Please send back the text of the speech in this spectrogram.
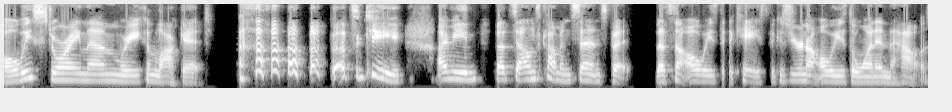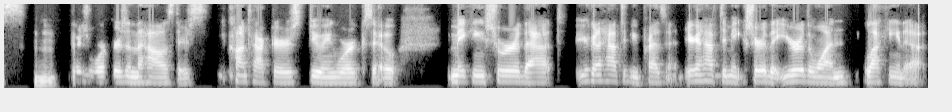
Always storing them where you can lock it. that's a key. I mean, that sounds common sense, but that's not always the case because you're not always the one in the house. Mm-hmm. There's workers in the house, there's contractors doing work. So making sure that you're going to have to be present. You're going to have to make sure that you're the one locking it up.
